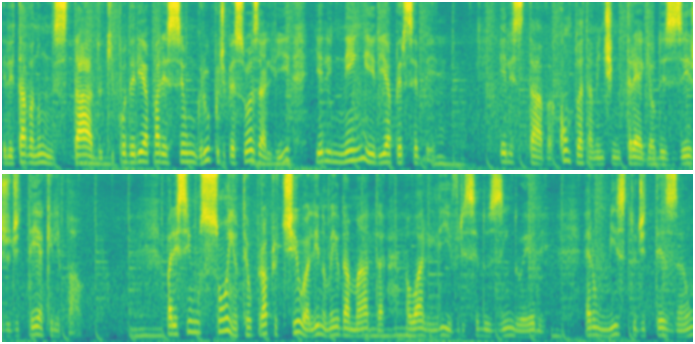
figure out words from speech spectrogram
Ele estava num estado que poderia aparecer um grupo de pessoas ali e ele nem iria perceber. Ele estava completamente entregue ao desejo de ter aquele pau. Parecia um sonho ter o próprio tio ali no meio da mata, ao ar livre, seduzindo ele. Era um misto de tesão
